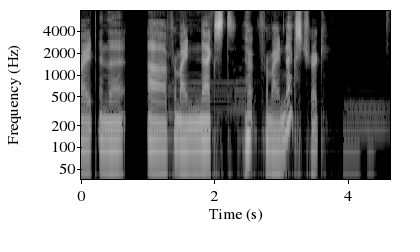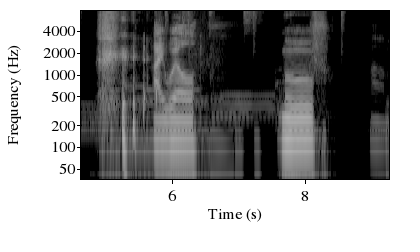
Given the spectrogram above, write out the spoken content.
right, and the uh, for my next for my next trick, I will move. Um,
